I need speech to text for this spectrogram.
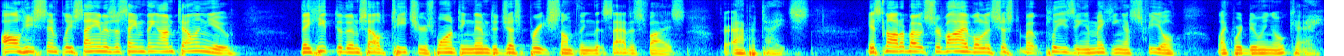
All he's simply saying is the same thing I'm telling you. They heap to themselves teachers wanting them to just preach something that satisfies their appetites. It's not about survival, it's just about pleasing and making us feel like we're doing okay.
